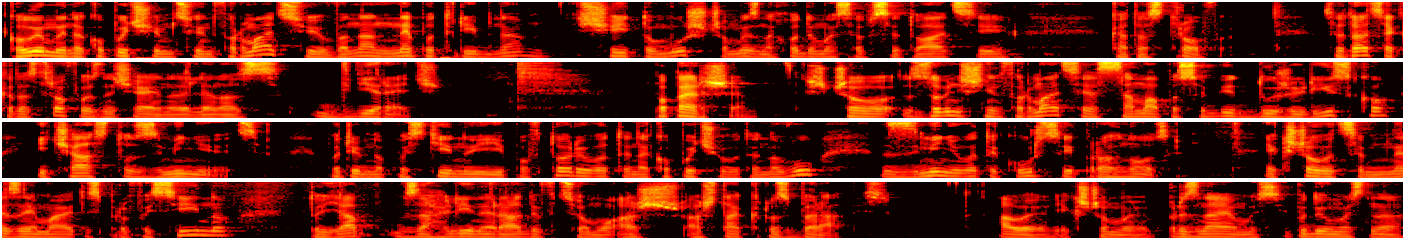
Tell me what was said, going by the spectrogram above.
Коли ми накопичуємо цю інформацію, вона не потрібна ще й тому, що ми знаходимося в ситуації катастрофи. Ситуація катастрофи означає для нас дві речі. По-перше, що зовнішня інформація сама по собі дуже різко і часто змінюється. Потрібно постійно її повторювати, накопичувати нову, змінювати курси і прогнози. Якщо ви цим не займаєтесь професійно, то я б взагалі не радив в цьому аж, аж так розбиратись. Але якщо ми признаємось і подивимось на,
